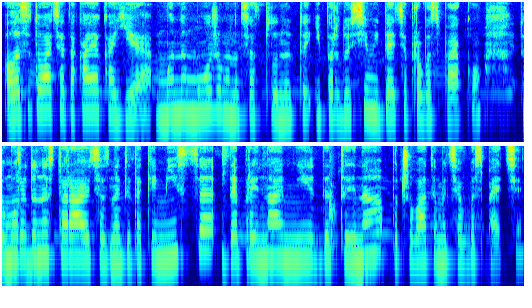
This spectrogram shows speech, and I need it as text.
Але ситуація така, яка є. Ми не можемо на це вплинути, і передусім йдеться про безпеку. Тому родини стараються знайти таке місце, де принаймні дитина почуватиметься в безпеці.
